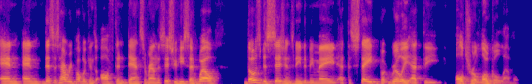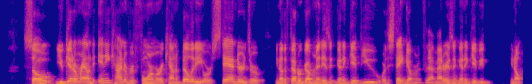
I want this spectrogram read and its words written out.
and and this is how Republicans often dance around this issue. He said, well those decisions need to be made at the state, but really at the ultra local level. So you get around any kind of reform or accountability or standards, or you know, the federal government isn't going to give you, or the state government for that matter, isn't going to give you, you know,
